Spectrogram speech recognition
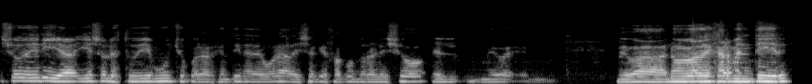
yo, diría, y eso lo estudié mucho para Argentina Devorada, y ya que Facundo lo leyó, él me va, no me va a dejar mentir.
